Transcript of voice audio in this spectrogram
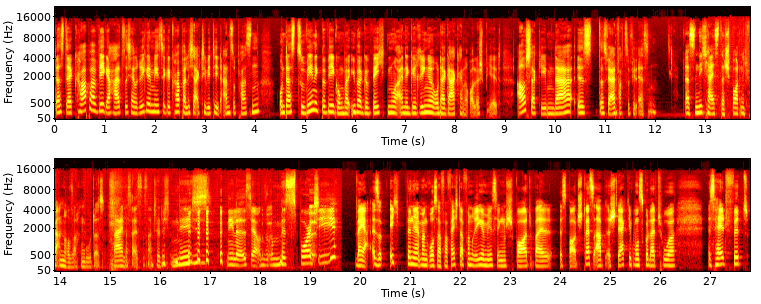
dass der Körper Wege hat, sich an regelmäßige körperliche Aktivität anzupassen und dass zu wenig Bewegung bei Übergewicht nur eine geringe oder gar keine Rolle spielt. Ausschlaggebender ist, dass wir einfach zu viel essen. Das nicht heißt, dass Sport nicht für andere Sachen gut ist. Nein, das heißt es natürlich nicht. Nele ist ja unsere Miss Sporty. Naja, also ich bin ja immer ein großer Verfechter von regelmäßigem Sport, weil es baut Stress ab, es stärkt die Muskulatur, es hält fit.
